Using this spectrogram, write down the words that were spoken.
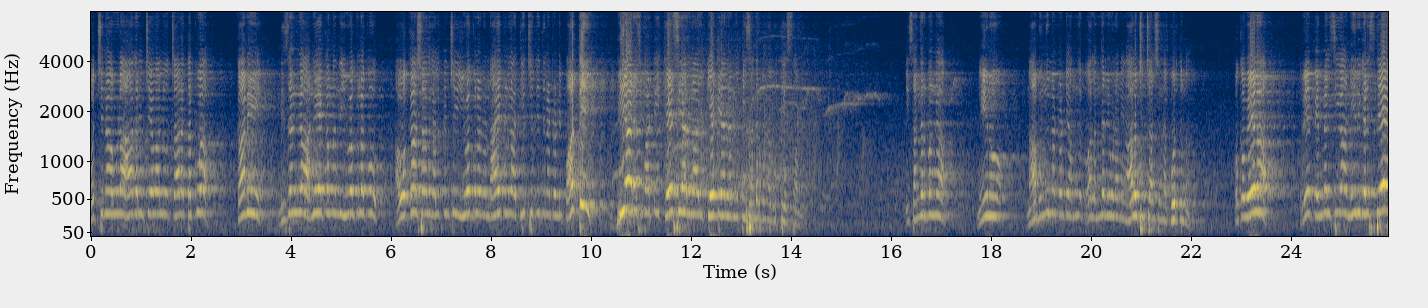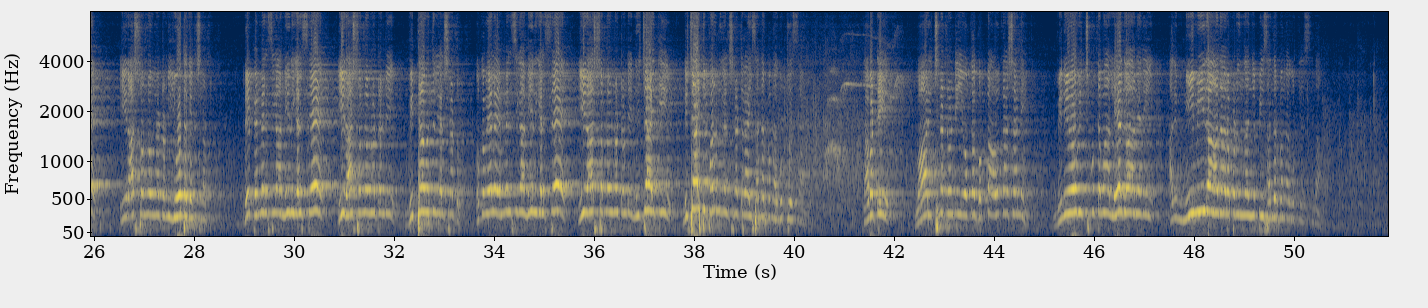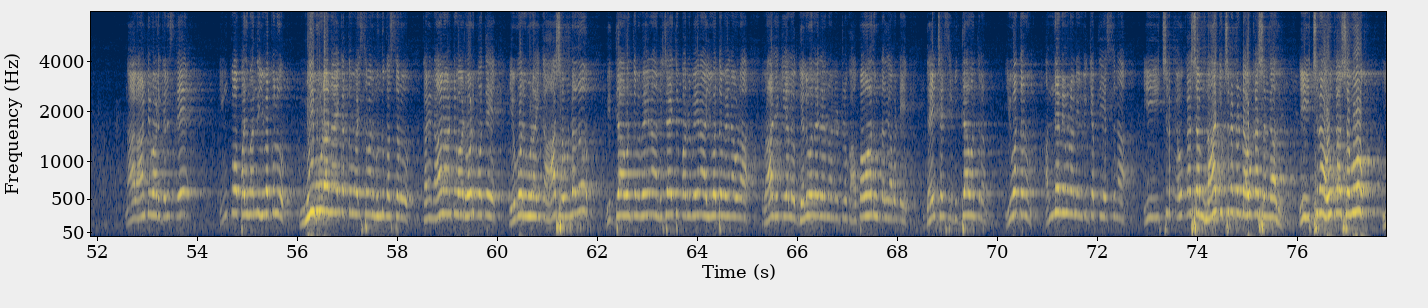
వచ్చినా కూడా ఆదరించే వాళ్ళు చాలా తక్కువ. కానీ నిజంగా అనేక మంది యువకులకు అవకాశాలు కల్పించి యువకులను నాయకులుగా తీర్చిదిద్దినటువంటి పార్టీ బీఆర్ఎస్ పార్టీ కేసీఆర్ గారు కేటీఆర్ గారిని చెప్పి ఈ సందర్భంగా గుర్తు చేస్తాను ఈ సందర్భంగా నేను నా ముందున్నటువంటి అంద వాళ్ళందరినీ కూడా నేను ఆలోచించాల్సిందిగా కోరుతున్నా. ఒకవేళ రేపు ఎమ్మెల్సీగా నేను గెలిస్తే ఈ రాష్ట్రంలో ఉన్నటువంటి యువత గెలిచినట్టు. రేపు ఎమ్మెల్సీగా నేను గెలిస్తే ఈ రాష్ట్రంలో ఉన్నటువంటి విద్యావంతులు గెలిచినట్టు. ఒకవేళ ఎమ్మెల్సీగా నేను గెలిస్తే ఈ రాష్ట్రంలో ఉన్నటువంటి నిజాయితీ నిజాయితీ పనులు గెలిచినట్టుగా ఈ సందర్భంగా గుర్తు చేస్తాను. కాబట్టి వారిచ్చినటువంటి ఈ యొక్క గొప్ప అవకాశాన్ని వినియోగించుకుంటామా లేదా అనేది అది మీ మీద ఆధారపడి ఉందని చెప్పి సందర్భంగా గుర్తిస్తున్నా. నాలాంటి వాడు గెలిస్తే ఇంకో పది మంది యువకులు మీ కూడా నాయకత్వం వహిస్తామని ముందుకు వస్తారు కానీ నాలాంటి వాడు ఓడిపోతే ఎవరు కూడా ఇంకా ఆశ ఉండదు. విద్యావంతులు పోయినా నిజాయితీ పరులు పోయినా యువత పోయినా కూడా రాజకీయాల్లో గెలవలేరు అనేటువంటి ఒక అపవాదం ఉంటుంది కాబట్టి దయచేసి విద్యావంతులను యువతను అందరినీ కూడా నేను విజ్ఞప్తి చేస్తున్నా. ఈ ఇచ్చిన అవకాశం నాకు ఇచ్చినటువంటి అవకాశం కాదు. ఈ ఇచ్చిన అవకాశము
